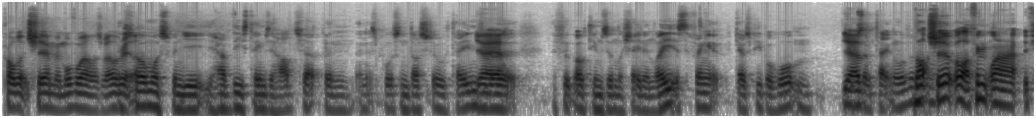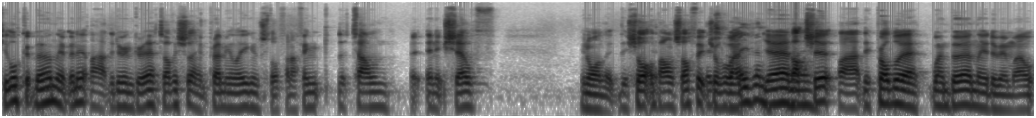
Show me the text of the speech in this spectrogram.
probably the same with Motherwell as well. It's Really, almost when you, you have these times of hardship and, and it's post industrial times. Yeah, yeah. The, football team's only shining light. It's the thing that gives people hope and Yeah, them taking over. That's it. Well, I think like if you look at Burnley at the minute, like they're doing great, obviously in Premier League and stuff. And I think the town in itself, you know, they, they sort of bounce off each It's other. thriving, yeah, that's yeah. it. Like they probably when Burnley are doing well,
